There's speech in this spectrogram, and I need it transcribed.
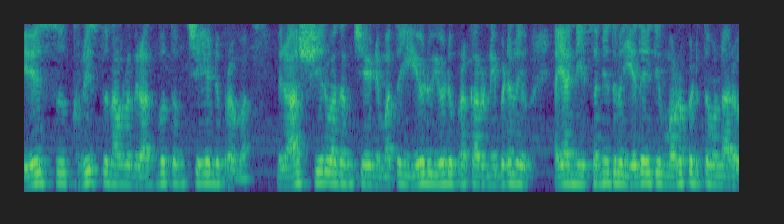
ఏసు క్రీస్తు నామంలో మీరు అద్భుతం చేయ చేయండి ప్రభా. మీరు ఆశీర్వాదం చేయండి. మత ఏడు ఏడు ప్రకారం నీ బిడ్డలు అయ్యా నీ సన్నిధిలో ఏదైతే మొర్ర పెడుతూ ఉన్నారో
